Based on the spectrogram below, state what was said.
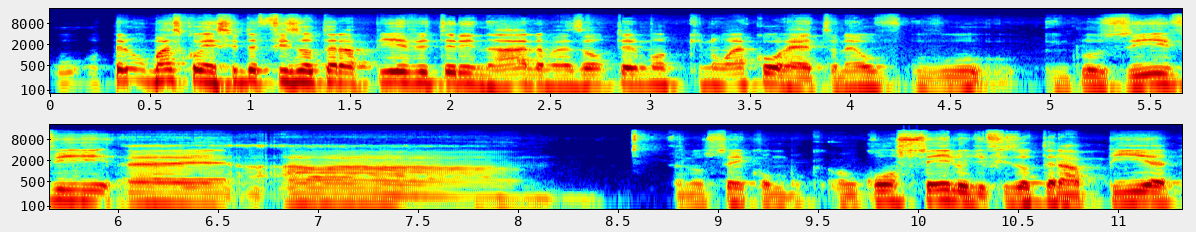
O, termo mais conhecido é fisioterapia veterinária, mas é um termo que não é correto, né? O, o inclusive, é, a, a, eu não sei como, o conselho de fisioterapia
